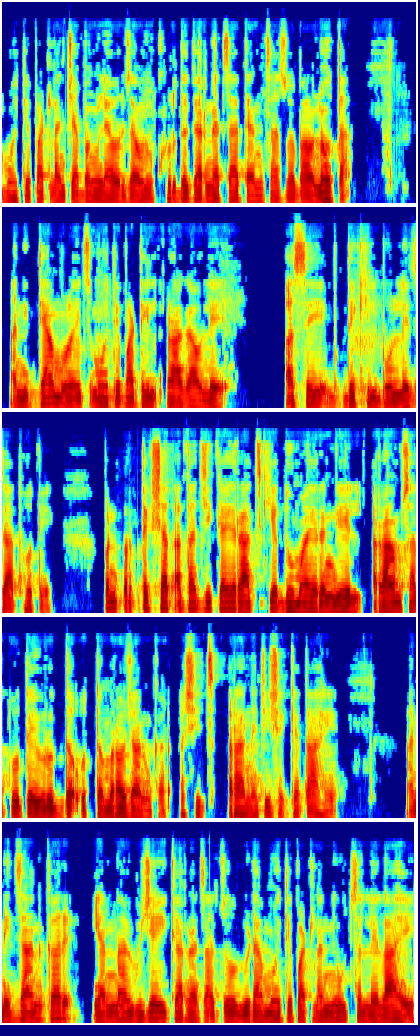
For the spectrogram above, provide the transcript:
मोहिते पाटलांच्या बंगल्यावर जाऊन खुर्द करण्याचा त्यांचा स्वभाव नव्हता. आणि त्यामुळेच मोहिते पाटील रागावले असे देखील बोलले जात होते. पण प्रत्यक्षात आता जी काही राजकीय धुमाई रंगेल राम सातपुते विरुद्ध उत्तमराव जानकर अशीच राहण्याची शक्यता आहे. आणि जानकर यांना विजयी करण्याचा जो विडा मोहिते पाटलांनी उचललेला आहे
